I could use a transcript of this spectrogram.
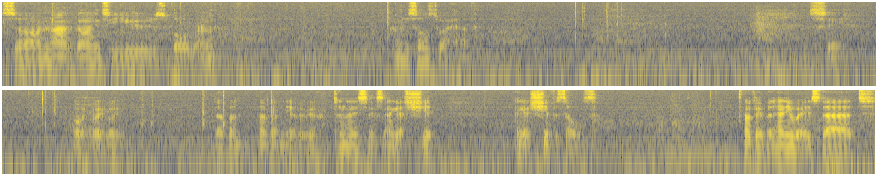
So I'm not going to use Vulgrim. How many souls do I have? Let's see. Oh wait, wait, wait. That button? That button? Yeah, there we go. 1096. I got shit. I got shit for souls. Okay, but anyways, that...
